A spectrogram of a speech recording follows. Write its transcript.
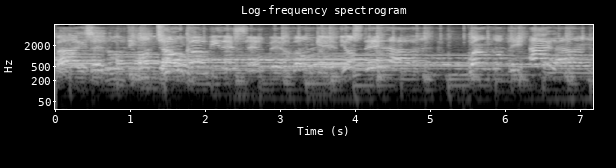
pagues el último chavo. Nunca olvides el perdón que Dios te da cuando te hagan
